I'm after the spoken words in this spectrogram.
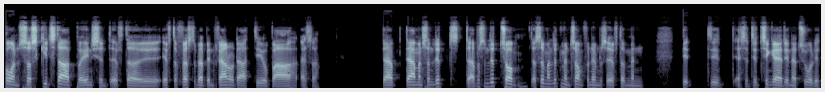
får en så skidt start på Ancient efter, øh, efter første map Inferno der, det er jo bare, altså, der, der er man sådan lidt, der er man sådan lidt tom, der sidder man lidt med en tom fornemmelse efter, men det, det, altså det tænker jeg, det er naturligt.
